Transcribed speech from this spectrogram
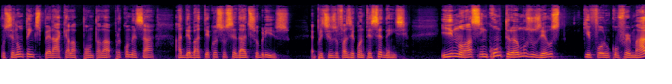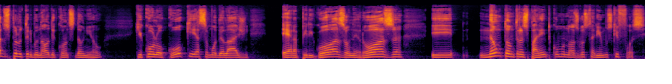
você não tem que esperar aquela ponta lá para começar a debater com a sociedade sobre isso. É preciso fazer com antecedência. E nós encontramos os erros que foram confirmados pelo Tribunal de Contas da União, que colocou que essa modelagem era perigosa, onerosa e não tão transparente como nós gostaríamos que fosse.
